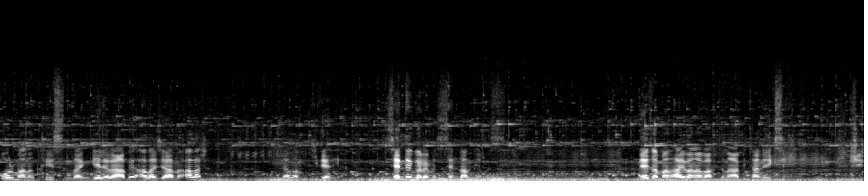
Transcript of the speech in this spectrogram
ormanın kıyısından gelir abi alacağını alar. Tamam mı? Gider ya. Sen de göremezsin, sen de anlayamazsın. Ne zaman hayvana baktın ha bir tane eksik. Ki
